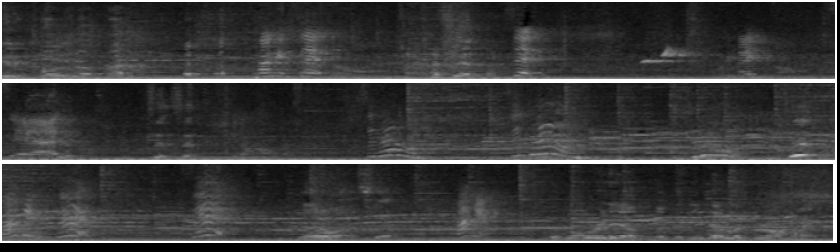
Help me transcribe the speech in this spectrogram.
you get a closer up, right? okay, sit. Sit. Sit. Hey. Sit. Sit, sit. Sit down. Sit down. Sit down. Sit. Okay, sit. Sit. The other one, sit. Okay. Look over it up. Look, you gotta look the wrong way.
